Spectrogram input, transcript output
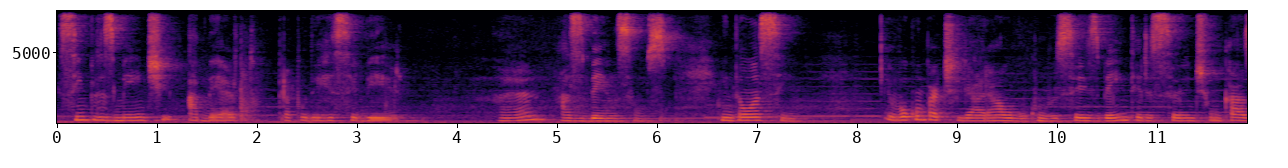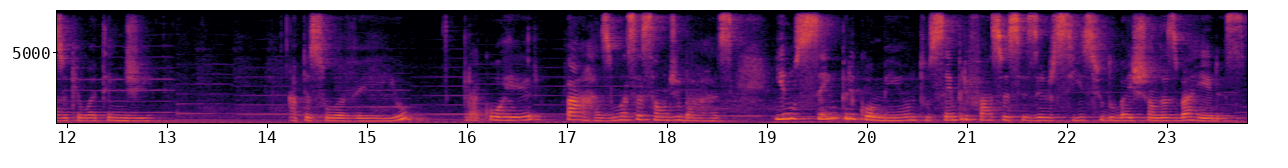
simplesmente aberto para poder receber né, as bênçãos. Então, assim, eu vou compartilhar algo com vocês bem interessante, um caso que eu atendi. A pessoa veio para correr barras, uma sessão de barras. E eu sempre comento, sempre faço esse exercício do baixando as barreiras.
